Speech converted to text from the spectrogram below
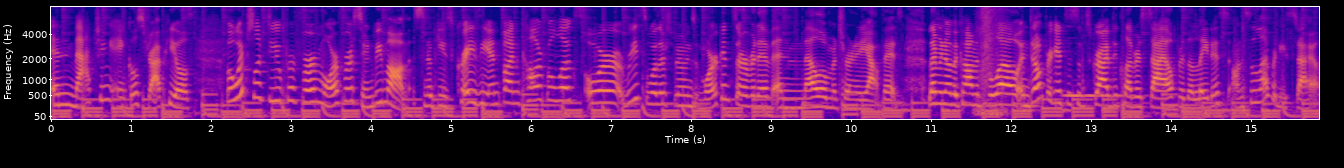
and matching ankle strap heels. But which look do you prefer more for a soon-to-be mom? Snooki's crazy and fun colorful looks or Reese Witherspoon's more conservative and mellow maternity outfits? Let me know in the comments below and don't forget to subscribe to Clevver Style for the latest on celebrity style.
